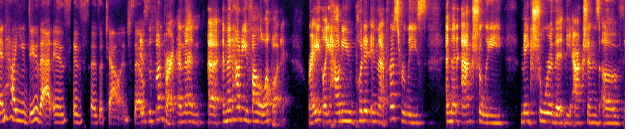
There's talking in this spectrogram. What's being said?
and how you do that is is is a challenge so it's the fun part and then uh, and then how do you follow up on it right like how do you put it in that press release and then actually make sure that the actions of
